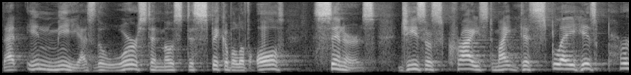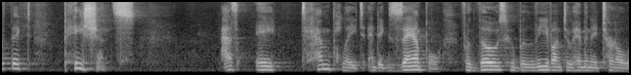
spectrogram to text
That in me, as the worst and most despicable of all sinners, Jesus Christ might display his perfect patience as a template and example for those who believe unto him in eternal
